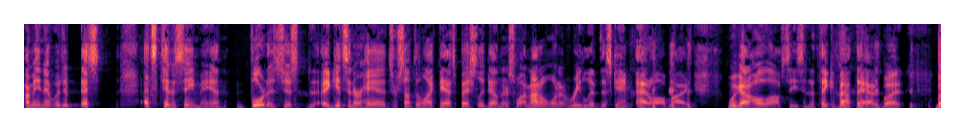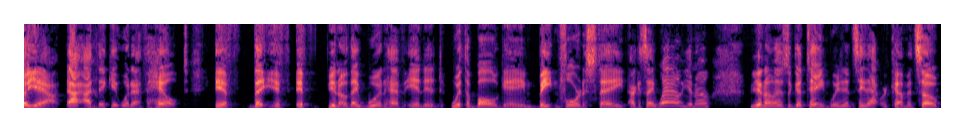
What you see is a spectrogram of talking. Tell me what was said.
I mean, it would have, that's that's Tennessee, man. Florida's just it gets in our heads or something like that, especially down there. And I don't want to relive this game at all, Mike. we got a whole off season to think about that. but but yeah, I, I think it would have helped if they if if you know they would have ended with a ball game, beating Florida State. I could say, well, you know, you know, it's a good team. We didn't see that one coming, so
